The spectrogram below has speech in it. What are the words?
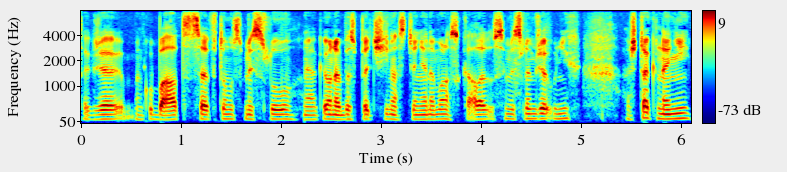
Takže jako bát se v tom smyslu nějakého nebezpečí na stěně nebo na skále, to si myslím, že u nich až tak není.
